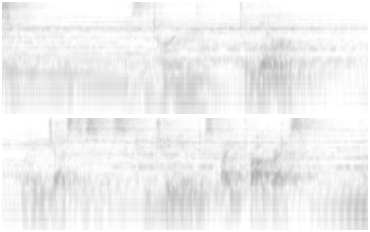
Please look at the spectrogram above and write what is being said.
Listen. Is a time to learn what injustices continue despite progress uh,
